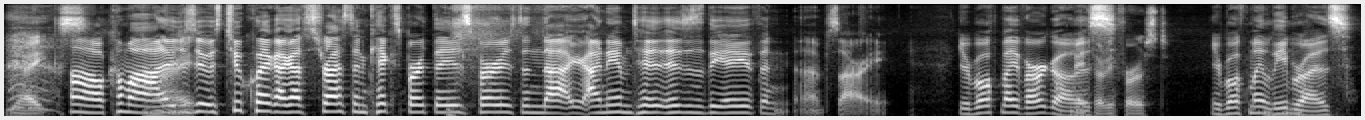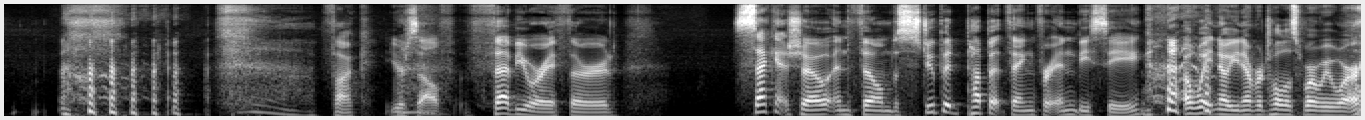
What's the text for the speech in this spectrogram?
Yikes. oh come on! It, just, it was too quick. I got stressed, and Kick's birthday is first, and I, I named his, his is the eighth, and I'm sorry. You're both my Virgos. May 31st. You're both my mm-hmm. Libras. Fuck yourself. February 3rd. Second show and filmed a stupid puppet thing for NBC. oh, wait, no, you never told us where we were.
